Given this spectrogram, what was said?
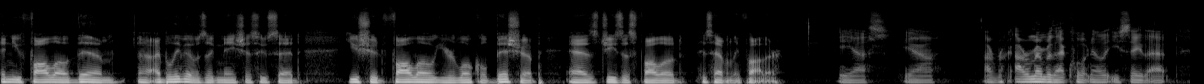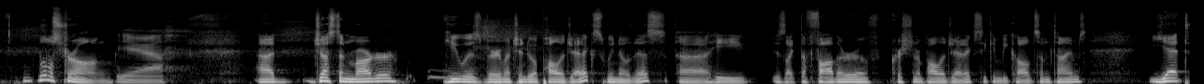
and you follow them. Uh, I believe it was Ignatius who said you should follow your local bishop as Jesus followed his heavenly Father. Yes, yeah. I, re- I remember that quote now that you say that. A little strong. Yeah. Uh, Justin Martyr, he was very much into apologetics. We know this. Uh, he is like the father of Christian apologetics, he can be called sometimes. Yet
